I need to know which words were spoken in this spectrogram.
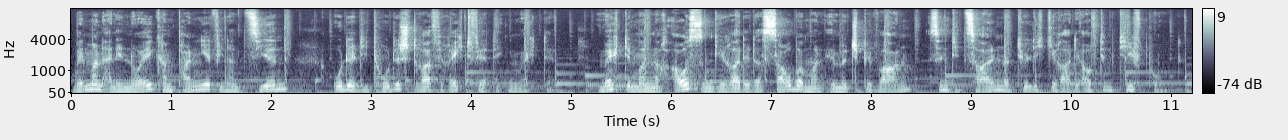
wenn man eine neue Kampagne finanzieren oder die Todesstrafe rechtfertigen möchte. Möchte man nach außen gerade das Saubermann-Image bewahren, sind die Zahlen natürlich gerade auf dem Tiefpunkt.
